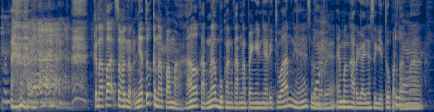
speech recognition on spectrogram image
Kenapa? Sebenarnya tuh kenapa mahal? Karena bukan karena pengen nyari cuannya sebenarnya. Ya. emang harganya segitu pertama. Ya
